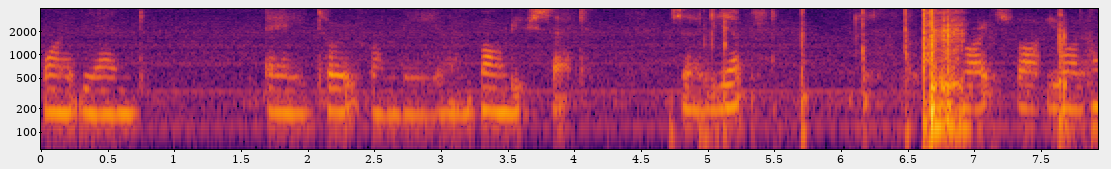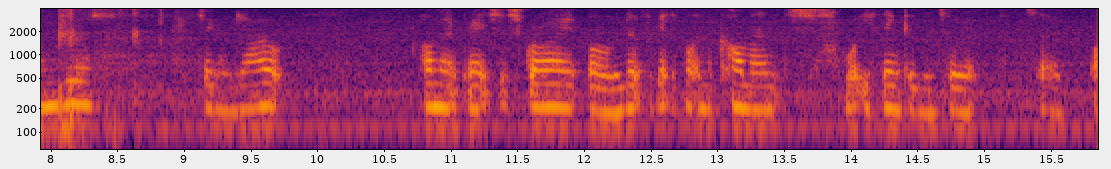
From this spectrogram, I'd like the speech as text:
one at the end a turret from the um, Mongoose set. So, yep. Right, Sparky 100. Check it out. Comment, rate, subscribe. Oh, don't forget to put in the comments what you think of the turret. So, bye.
